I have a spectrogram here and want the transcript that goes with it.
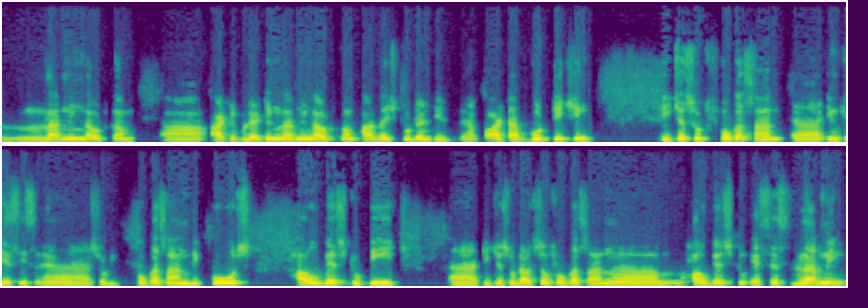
learning outcome, uh, articulating learning outcome for the student is part of good teaching. Teachers should focus on uh, emphasis, uh, should focus on the course, how best to teach. Uh, teachers should also focus on um, how best to assess learning.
